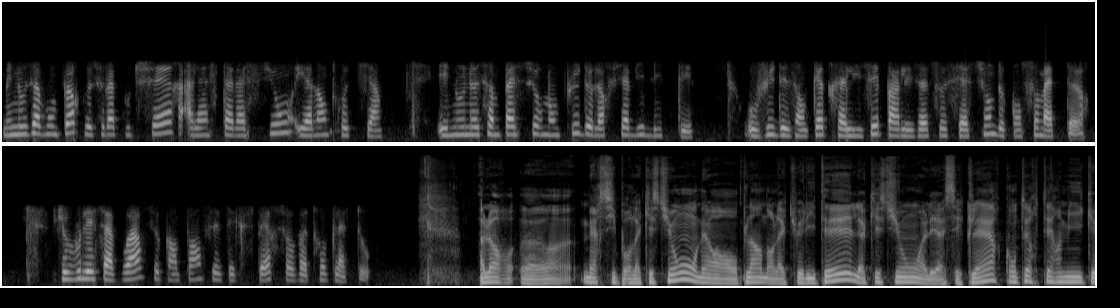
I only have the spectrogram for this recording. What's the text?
mais nous avons peur que cela coûte cher à l'installation et à l'entretien. Et nous ne sommes pas sûrs non plus de leur fiabilité, au vu des enquêtes réalisées par les associations de consommateurs. Je voulais savoir ce qu'en pensent les experts sur votre plateau. Alors, euh, merci pour la question. On est en plein dans l'actualité. La question, elle est assez claire. Compteur thermique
